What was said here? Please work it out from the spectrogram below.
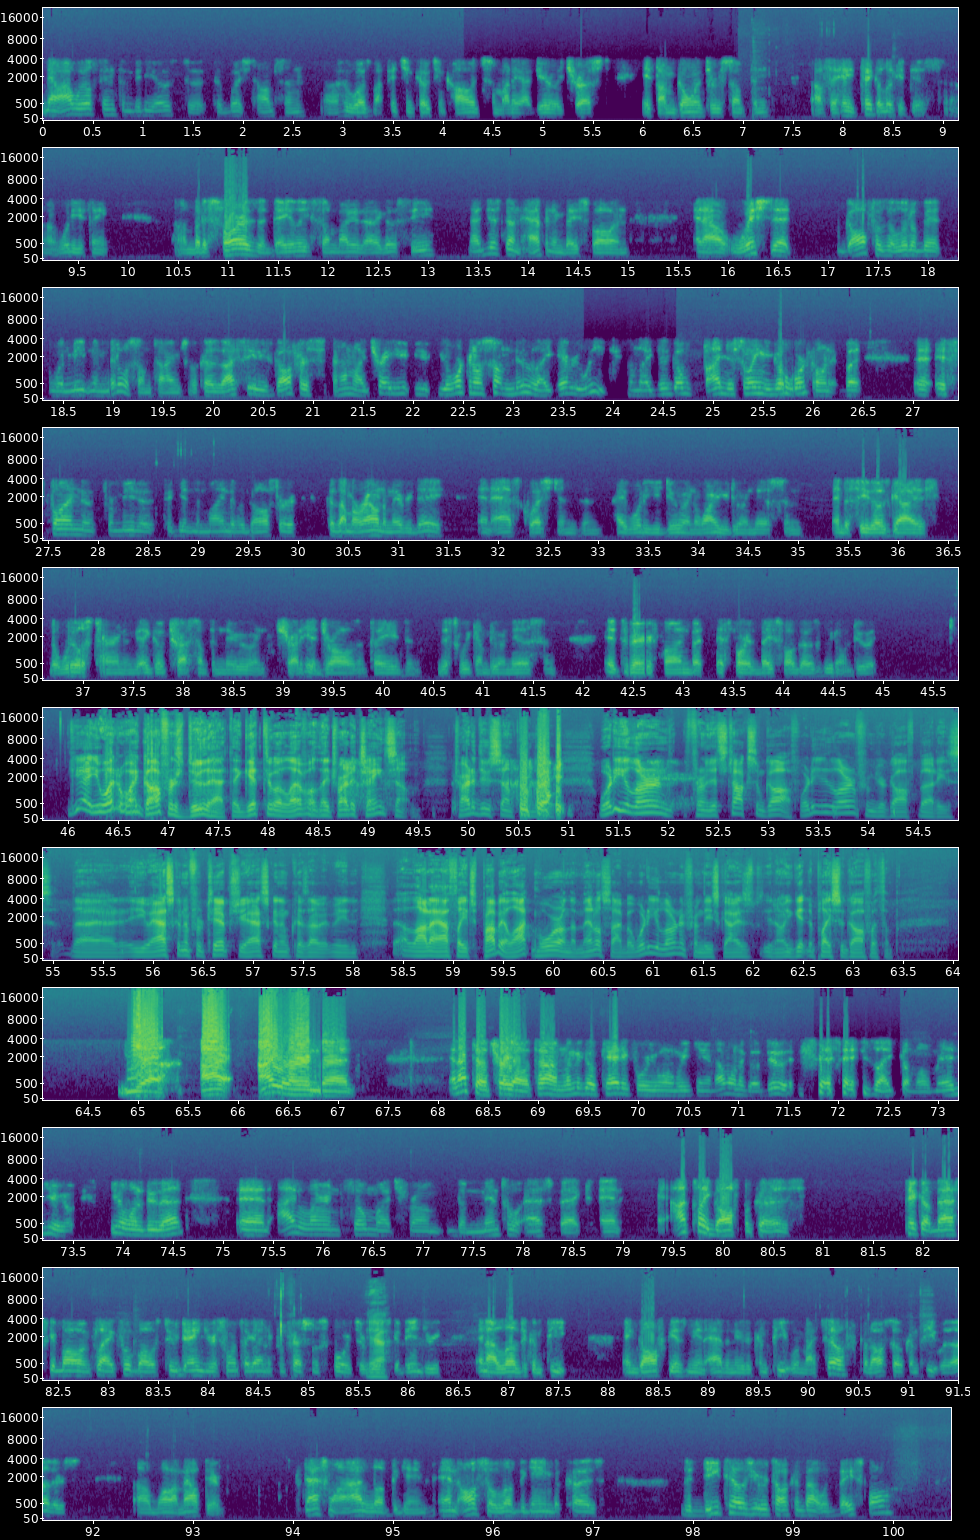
Now, I will send some videos to, to Butch Thompson, uh, who was my pitching coach in college, somebody I dearly trust. If I'm going through something, I'll say, hey, take a look at this. Uh, what do you think? Um, but as far as a daily somebody that I go see, that just doesn't happen in baseball. And and I wish that golf was a little bit would meet in the middle sometimes because I see these golfers and I'm like, Trey, you, you you're working on something new like every week. I'm like, just go find your swing and go work on it. But it's fun for me to to get in the mind of a golfer because I'm around them every day and ask questions and hey, what are you doing? Why are you doing this? And and to see those guys, the wheels turn and they go try something new and try to hit draws and fades. And this week I'm doing this and it's very fun. But as far as baseball goes, we don't do it. Yeah, you wonder why golfers do that. They get to a level, they try to change something, try to do something. Right. What do you learn from? Let's talk some golf. What do you learn from your golf buddies? Uh, are you asking them for tips? You asking them because I mean, a lot of athletes, probably a lot more on the mental side. But what are you learning from these guys? You know, you get to play some golf with them. Yeah, I I learned that, and I tell Trey all the time, "Let me go caddy for you one weekend. I want to go do it." He's like, "Come on, man, you you don't want to do that." And I learned so much from the mental aspect. And I play golf because pickup basketball and flag football was too dangerous once I got into professional sports or yeah. risk of injury, and I love to compete. And golf gives me an avenue to compete with myself, but also compete with others um, while I'm out there. That's why I love the game, and also love the game because the details you were talking about with baseball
